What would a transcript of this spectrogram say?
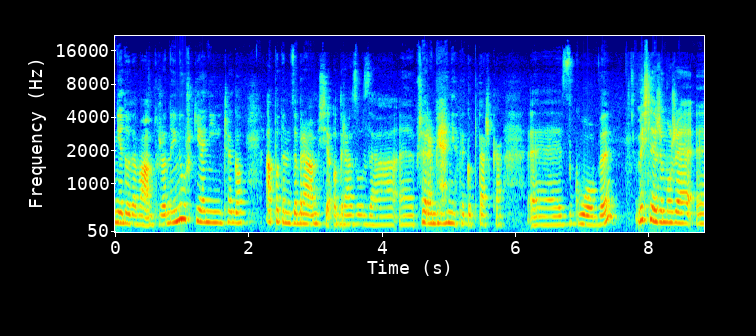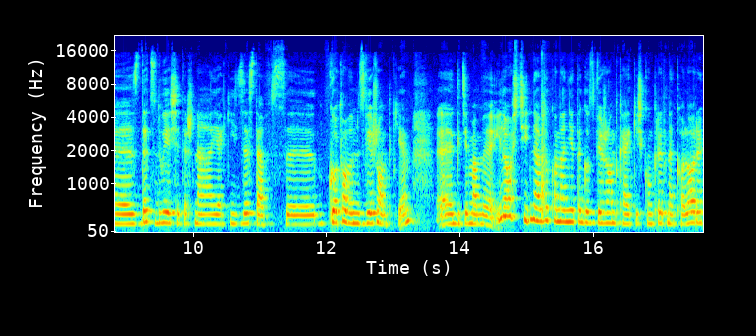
nie dodawałam tu żadnej nóżki ani niczego, a potem zabrałam się od razu za e, przerabianie tego ptaszka e, z głowy. Myślę, że może zdecyduję się też na jakiś zestaw z gotowym zwierzątkiem, gdzie mamy ilości na wykonanie tego zwierzątka, jakieś konkretne kolory.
